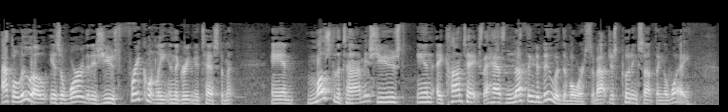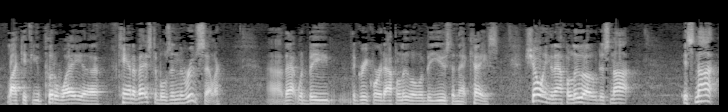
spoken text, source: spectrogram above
Apoluo is a word that is used frequently in the Greek New Testament, and most of the time it's used in a context that has nothing to do with divorce, about just putting something away. Like if you put away a can of vegetables in the root cellar. Uh, that would be, the Greek word apoluo would be used in that case. Showing that apoluo does not, it's not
